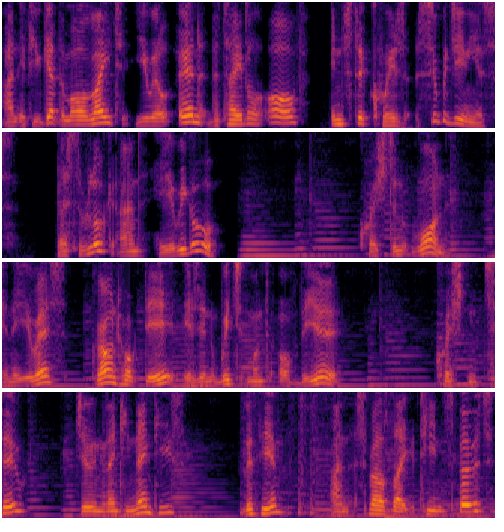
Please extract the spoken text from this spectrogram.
and if you get them all right, you will earn the title of Insta Quiz Super Genius. Best of luck, and here we go. Question 1. In the US, Groundhog Day is in which month of the year? Question 2. During the 1990s, Lithium and Smells Like Teen Spirit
